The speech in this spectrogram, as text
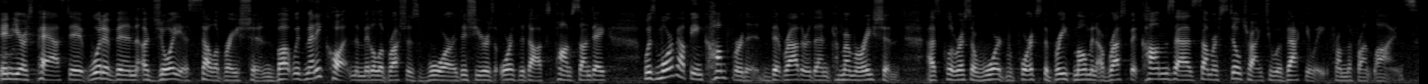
In years past, it would have been a joyous celebration, but with many caught in the middle of Russia's war, this year's Orthodox Palm Sunday was more about being comforted rather than commemoration. As Clarissa Ward reports, the brief moment of respite comes as some are still trying to evacuate from the front lines.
